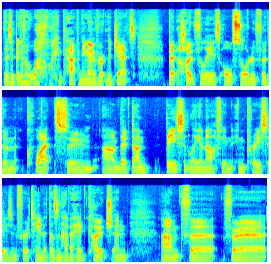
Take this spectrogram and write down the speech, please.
there's a bit of a whirlwind happening over at the Jets, but hopefully it's all sorted for them quite soon. Um, they've done decently enough in in preseason for a team that doesn't have a head coach and. Um, for for a,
